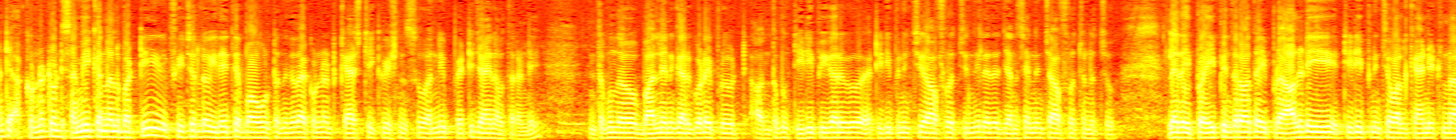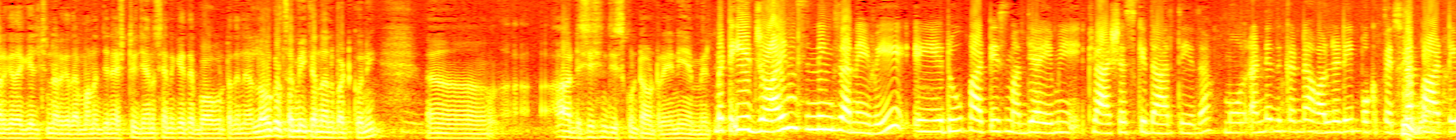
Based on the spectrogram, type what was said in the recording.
అంటే అక్కడ ఉన్నటువంటి సమీకరణాలు బట్టి ఫ్యూచర్లో ఇదైతే బాగుంటుంది కదా అక్కడ ఉన్న క్యాస్ట్ ఈక్వేషన్స్ అన్ని పెట్టి జాయిన్ అవుతారండి. ఇంతకుముందు బాలినేని గారు కూడా ఇప్పుడు అంతకుముందు టీడీపీ గారు టీడీపీ నుంచి ఆఫర్ వచ్చింది లేదా జనసేన నుంచి ఆఫర్ వచ్చి ఉండొచ్చు లేదా ఇప్పుడు అయిపోయిన తర్వాత ఇప్పుడు ఆల్రెడీ టీడీపీ నుంచి వాళ్ళు క్యాండిడేట్ ఉన్నారు కదా గెలుచున్నారు కదా మనం నెక్స్ట్ జనసేనకి అయితే బాగుంటుందని లోకల్ సమీకరణాలు పట్టుకొని ఆ, డిసిషన్ తీసుకుంటా ఉంటారు ఎనీ ఎమ్మెల్యే బట్ ఈ జాయినింగ్స్ అనేవి ఈ టూ పార్టీస్ మధ్య ఏమి క్లాషెస్కి దారి తీయదా మోర్ అంటే ఎందుకంటే ఆల్రెడీ ఒక పెద్ద పార్టీ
